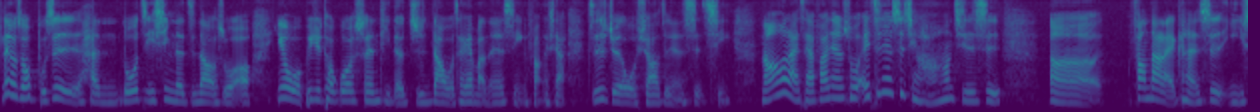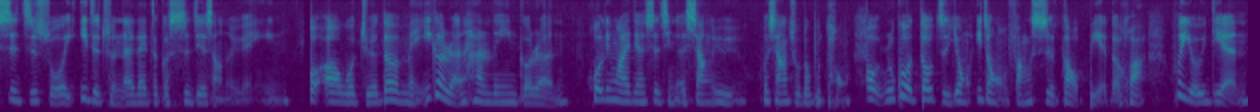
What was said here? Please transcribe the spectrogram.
那个时候不是很逻辑性的知道说哦，因为我必须透过身体的知道，我才可以把这件事情放下。只是觉得我需要这件事情，然后后来才发现说，哎，这件事情好像其实。是，呃，放大来看，是仪式之所以一直存在在这个世界上的原因。呃，我觉得每一个人和另一个人或另外一件事情的相遇或相处都不同。哦，如果都只用一种方式告别的话，会有一点，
